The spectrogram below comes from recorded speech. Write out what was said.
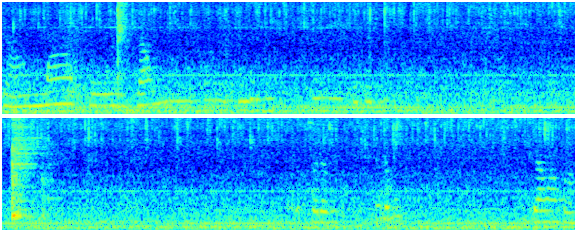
জামা পর জামা পর জামা পর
